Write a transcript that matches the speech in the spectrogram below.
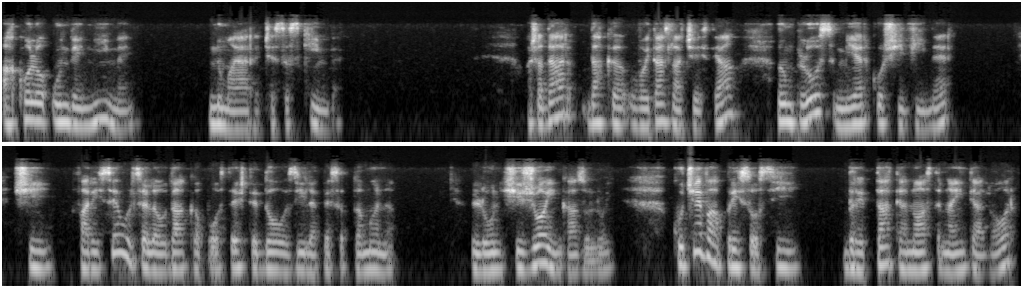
acolo unde nimeni nu mai are ce să schimbe. Așadar, dacă vă uitați la acestea, în plus, miercuri și vineri, și fariseul se lăuda că postește două zile pe săptămână, luni și joi în cazul lui, cu ce va prisosi dreptatea noastră înaintea lor,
